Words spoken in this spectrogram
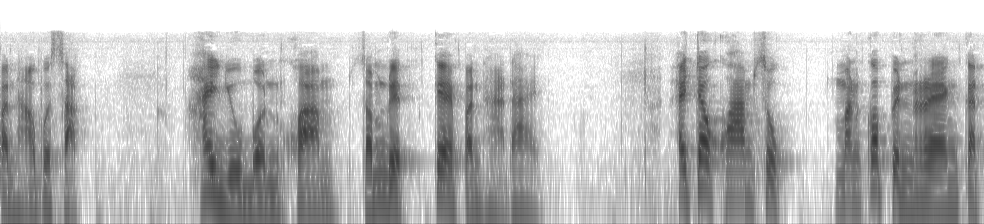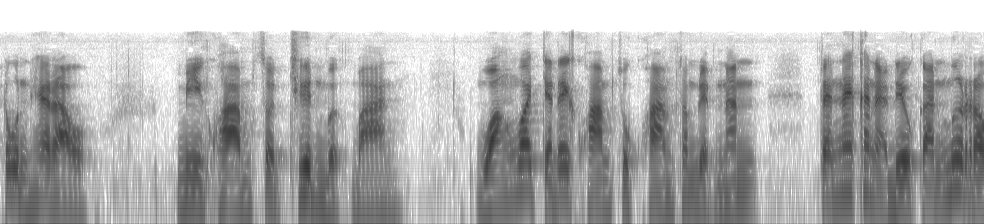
ปัญหาอุปสรรค ให้อยู่บนความสำเร็จแก้ปัญหาได้ ไอ้เจ้าความสุขมันก็เป็นแรงกระตุ้นให้เรา มีความสดชื่นเบิกบาน หวังว่าจะได้ความสุขความสำเร็จนั้น แต่ในขณะเดียวกันเมื่อเรา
